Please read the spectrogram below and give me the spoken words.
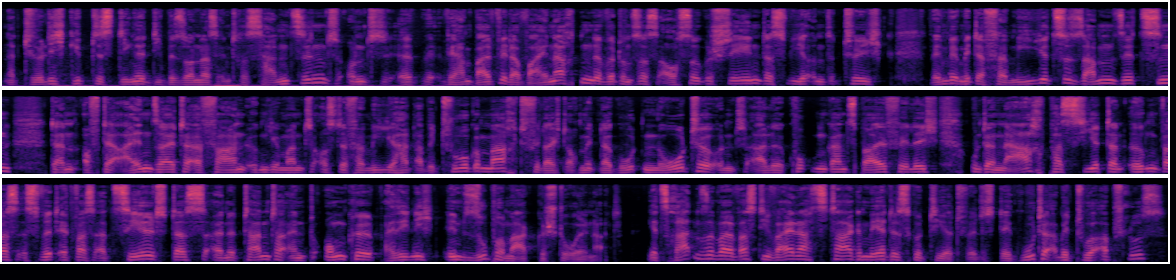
Natürlich gibt es Dinge, die besonders interessant sind und äh, wir haben bald wieder Weihnachten, da wird uns das auch so geschehen, dass wir uns natürlich, wenn wir mit der Familie zusammensitzen, dann auf der einen Seite erfahren, irgendjemand aus der Familie hat Abitur gemacht, vielleicht auch mit einer guten Note und alle gucken ganz beifällig und danach passiert dann irgendwas, es wird etwas erzählt, dass eine Tante, ein Onkel, weiß ich nicht, im Supermarkt gestohlen hat. Jetzt raten Sie mal, was die Weihnachtstage mehr diskutiert wird. Der gute Abiturabschluss?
